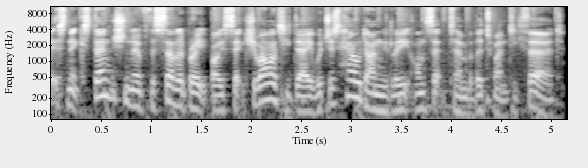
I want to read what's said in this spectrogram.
It's an extension of the Celebrate Bisexuality Day, which is held annually on September the 23rd.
